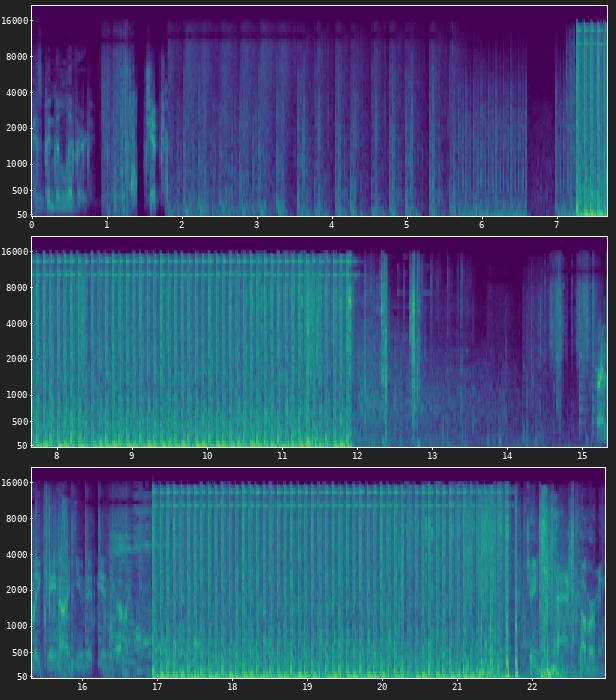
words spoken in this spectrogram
has been delivered. Chip Friendly K9 unit incoming. Changing mag, cover me.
